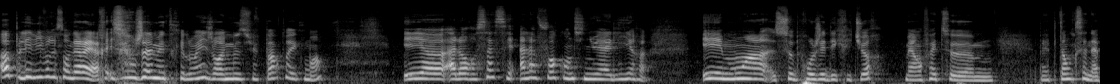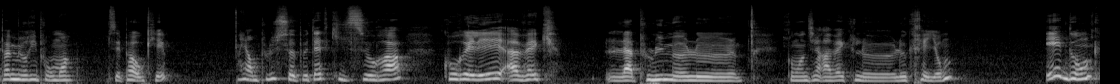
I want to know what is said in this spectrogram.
hop les livres ils sont derrière, ils sont jamais très loin, genre ils me suivent partout avec moi. Et euh, alors ça, c'est à la fois continuer à lire et moi, ce projet d'écriture. Mais en fait, euh, bah, tant que ça n'a pas mûri pour moi, c'est pas ok. Et en plus, peut-être qu'il sera corrélé avec la plume, le comment dire, avec le, crayon. Et donc,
